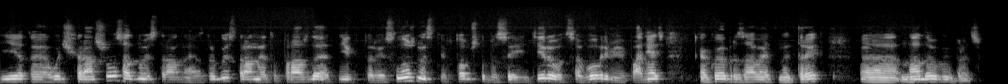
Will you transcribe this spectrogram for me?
И это очень хорошо, с одной стороны, а с другой стороны, это порождает некоторые сложности в том, чтобы сориентироваться вовремя и понять, какой образовательный трек надо выбрать.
